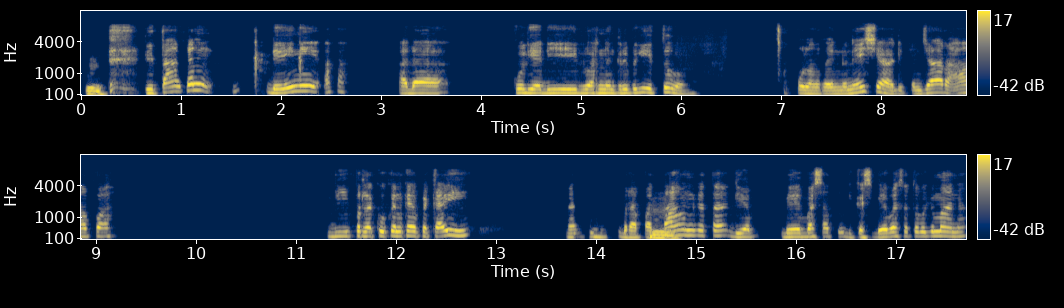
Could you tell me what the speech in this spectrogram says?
Hmm. Ditahan kan dia ini apa? Ada kuliah di luar negeri begitu. Pulang ke Indonesia di penjara apa? Diperlakukan kayak PKI. Nanti berapa Hmm. tahun kata dia bebas atau dikasih bebas atau bagaimana?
